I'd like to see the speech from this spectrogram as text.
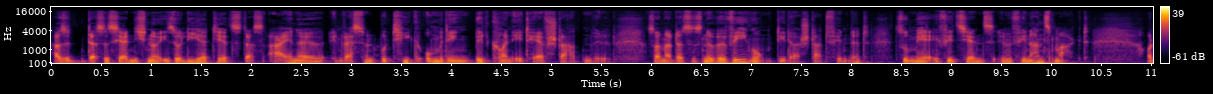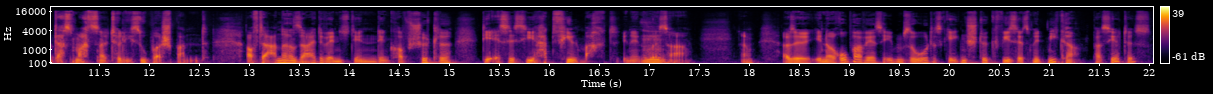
Also das ist ja nicht nur isoliert jetzt, dass eine Investmentboutique unbedingt Bitcoin-ETF starten will, sondern das ist eine Bewegung, die da stattfindet zu mehr Effizienz im Finanzmarkt. Und das macht es natürlich super spannend. Auf der anderen Seite, wenn ich den, den Kopf schüttle, die SEC hat viel Macht in den mhm. USA. Also in Europa wäre es eben so, das Gegenstück, wie es jetzt mit Mika passiert ist,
